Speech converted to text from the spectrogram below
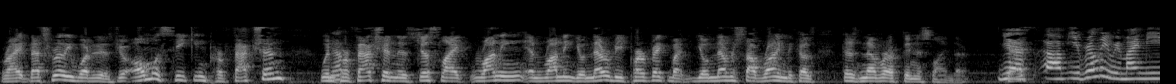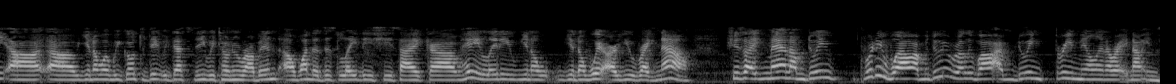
right? That's really what it is. You're almost seeking perfection when Yep. perfection is just like running and running. You'll never be perfect, but you'll never stop running because there's never a finish line there. Yes, um, it really remind me, uh, uh, you know, when we go to date with Destiny with Tony Robbins, uh, one of this lady, she's like, uh, hey lady, you know, you know, where are you right now? She's like, man, I'm doing pretty well. I'm doing really well. I'm doing three million right now in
